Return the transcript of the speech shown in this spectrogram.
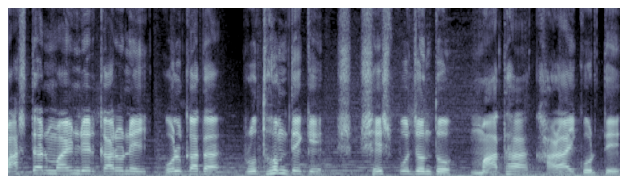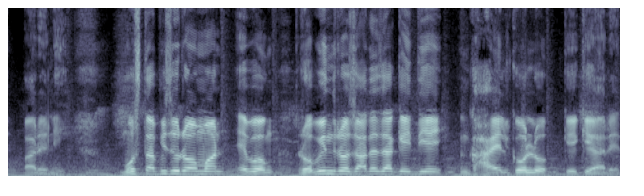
মাস্টার মাইন্ডের কারণে কলকাতা প্রথম থেকে শেষ পর্যন্ত মাথা খাড়াই করতে পারেনি। মোস্তাফিজুর রহমান এবং রবীন্দ্র জাদেজাকে দিয়ে ঘায়েল করল কেকেআরের।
